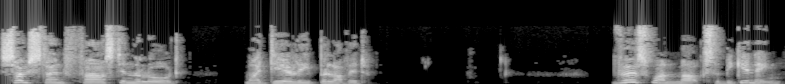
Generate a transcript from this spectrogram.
so stand fast in the Lord, my dearly beloved. Verse 1 marks the beginning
